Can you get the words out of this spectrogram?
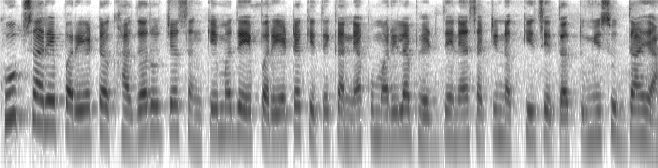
खूप सारे पर्यटक हजारोच्या संख्येमध्ये पर्यटक येथे कन्याकुमारीला भेट देण्यासाठी नक्कीच येतात. तुम्ही सुद्धा या.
